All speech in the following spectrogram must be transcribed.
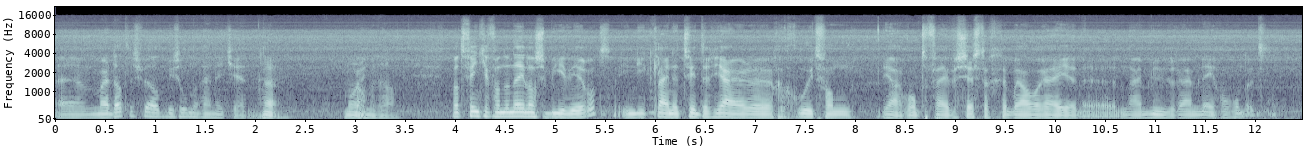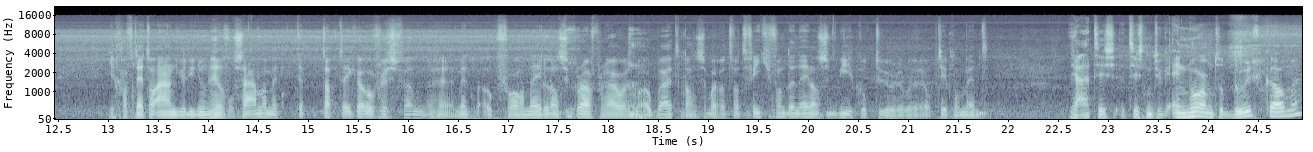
Eh, maar dat is wel het bijzondere aan Etienne. Ja. Mooi. Al met al. Wat vind je van de Nederlandse bierwereld? In die kleine 20 jaar eh, gegroeid van ja, rond de 65 brouwerijen eh, naar nu ruim 900. Je gaf net al aan, jullie doen heel veel samen met tap- takeovers van eh, met ook vooral Nederlandse craftbrouwers, maar ook buitenlandse. Maar wat, wat vind je van de Nederlandse biercultuur op dit moment? Ja, het is, het is natuurlijk enorm tot bloei gekomen.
